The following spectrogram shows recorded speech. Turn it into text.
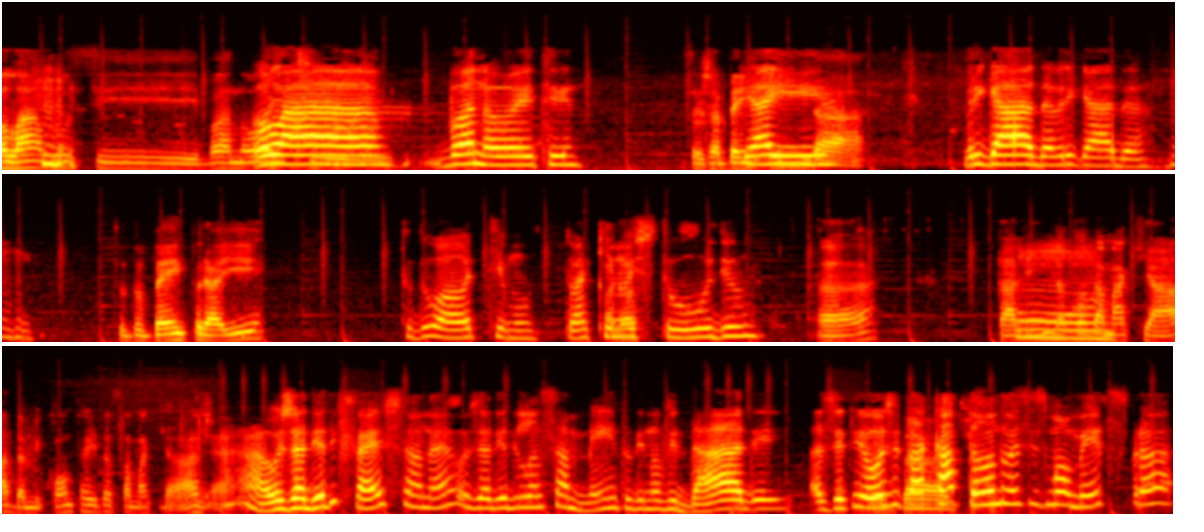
Olá, Lucy. Boa noite. Olá, boa noite. Seja bem-vinda. Obrigada, obrigada. Tudo bem por aí? Tudo ótimo. Tô aqui Olha- no estúdio. Ah, tá linda, Hum. toda maquiada. Me conta aí dessa maquiagem. Ah, hoje é dia de festa, né? Hoje é dia de lançamento, de novidade. A gente hoje tá Verdade. catando esses momentos para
